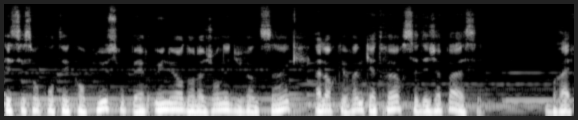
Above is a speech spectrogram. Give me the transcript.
Et c'est sans compter qu'en plus on perd une heure dans la journée du 25 alors que 24 heures c'est déjà pas assez. Bref.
